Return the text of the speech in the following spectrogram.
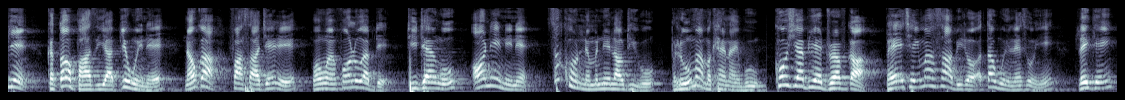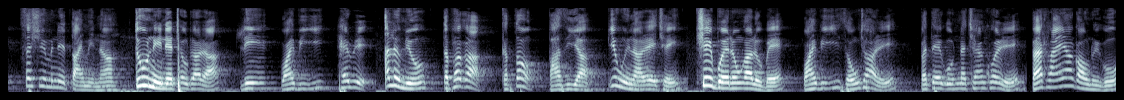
ဖြင့်ကတော့ဘာစီယာပြစ်ဝင်တယ်နောက်က fasa ကျဲတယ်11 follow up တယ်ဒီတန်းကို on အနေနဲ့ 18မိနစ်လောက်ထိကိုဘလို့မှမခံနိုင်ဘူးခိုးရှက်ပြရဲ့ draft ကဘယ်အချိန်မှစပြီးတော့အသက်ဝင်လဲဆိုရင်လေကိန်း18မိနစ်တိုင်မင်နာသူ့အနေနဲ့ထုတ်ထားတာလင်း YBE Harrit အဲ့လိုမျိုးတစ်ဖက်ကကတော့ဘာစီယာပြည့်ဝင်လာတဲ့အချိန်ရှေ့ပွဲတုန်းကလိုပဲ YBE ဇုံချတယ်ဘတ်တဲကိုနှစ်ချမ်းခွဲတယ် backline အကောင်တွေကို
